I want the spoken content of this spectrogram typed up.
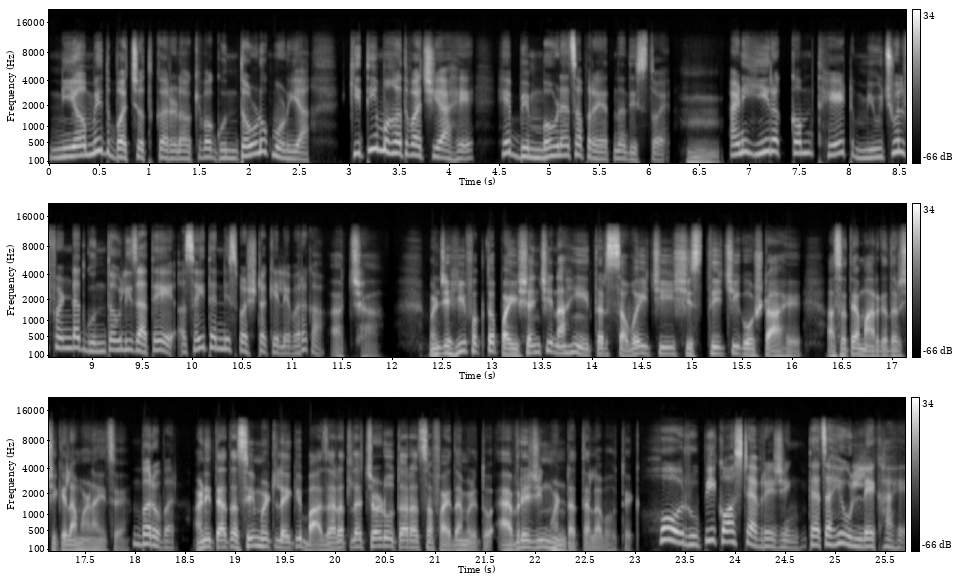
नियमित बचत करणं किंवा गुंतवणूक म्हणूया किती महत्वाची आहे हे बिंबवण्याचा प्रयत्न दिसतोय. आणि ही रक्कम थेट म्युच्युअल फंडात गुंतवली जाते असंही त्यांनी स्पष्ट केले बरं का? अच्छा. म्हणजे ही फक्त पैशांची नाही तर सवयीची शिस्तीची गोष्ट आहे असं त्या मार्गदर्शिकेला म्हणायचंय. बरोबर. आणि त्यात असंही म्हटलंय की बाजारातल्या चढ उताराचा फायदा मिळतो ॲव्हरेजिंग म्हणतात त्याला बहुतेक. हो रुपी कॉस्ट ॲव्हरेजिंग त्याचाही उल्लेख आहे.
